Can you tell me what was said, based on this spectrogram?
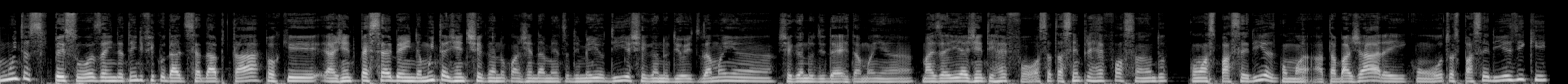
Muitas pessoas ainda têm dificuldade de se adaptar porque a gente percebe ainda muita gente chegando com agendamento de meio-dia, chegando de 8 da manhã, chegando de 10 da manhã. Mas aí a gente reforça, está sempre reforçando com as parcerias, como a Tabajara e com outras parcerias, de que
